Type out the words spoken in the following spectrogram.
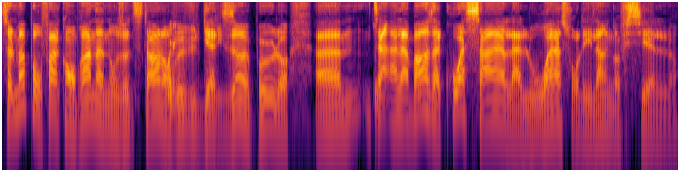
seulement pour faire comprendre à nos auditeurs, là, on Oui. veut vulgariser un peu. Là, euh, à la base, à quoi sert la loi sur les langues officielles? là?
